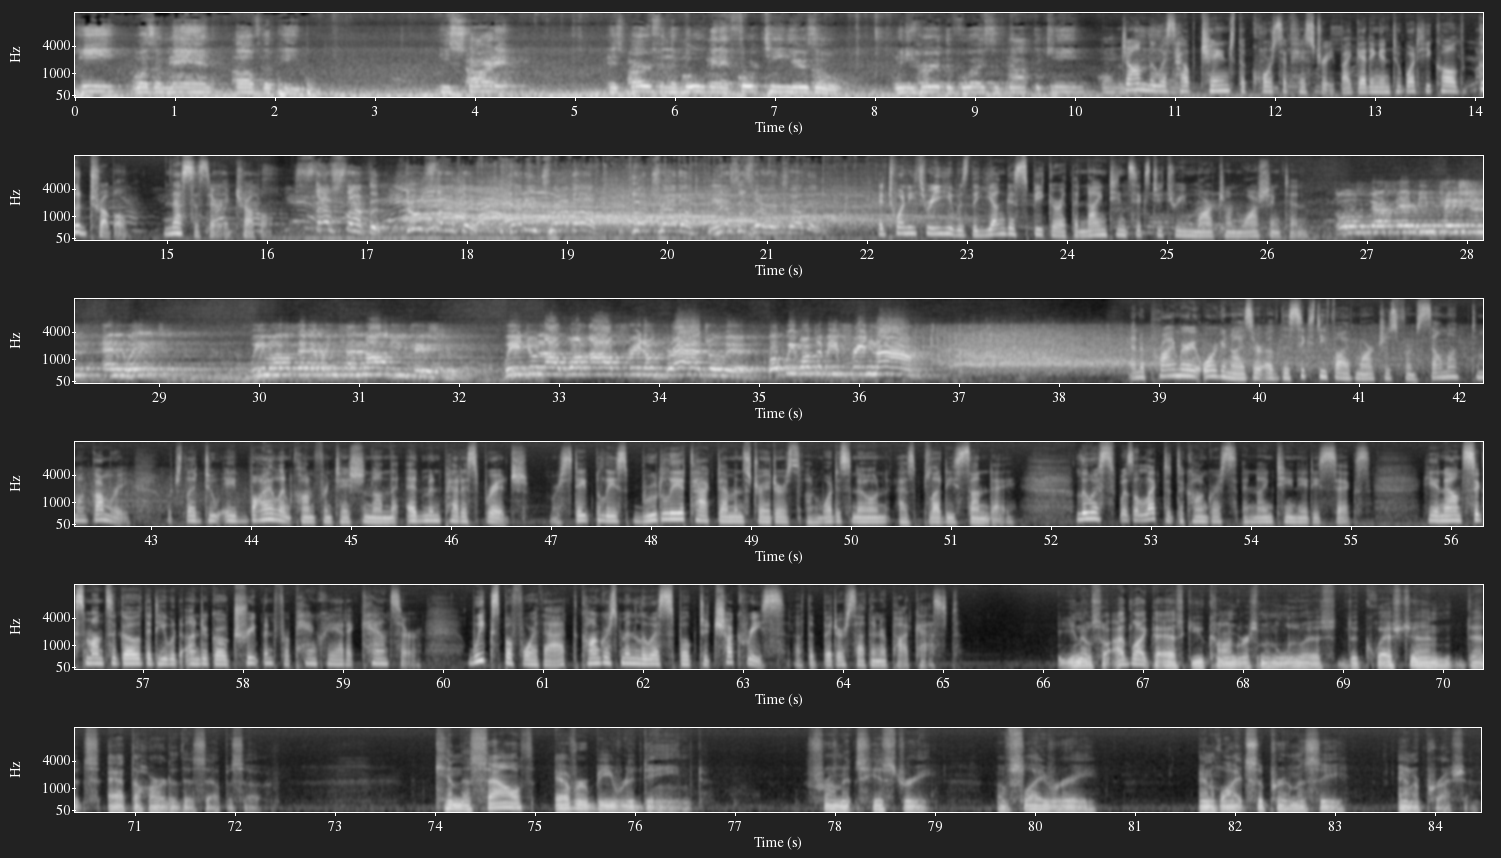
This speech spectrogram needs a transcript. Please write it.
He was a man of the people. He started his birth in the movement at 14 years old when he heard the voice of Dr. King John radio. Lewis helped change the course of history by getting into what he called good trouble, necessary trouble. Stop something, do something, get in trouble, good trouble, necessary trouble. At 23, he was the youngest speaker at the 1963 March on Washington. Those who have said be patient and wait, we must say that we cannot be patient. We do not want our freedom gradually, but we want to be free now and a primary organizer of the 65 marches from Selma to Montgomery, which led to a violent confrontation on the Edmund Pettus Bridge, where state police brutally attacked demonstrators on what is known as Bloody Sunday. Lewis was elected to Congress in 1986. He announced six months ago that he would undergo treatment for pancreatic cancer. Weeks before that, Congressman Lewis spoke to Chuck Reece of the Bitter Southerner podcast you know, so I'd like to ask you, Congressman Lewis, the question that's at the heart of this episode. Can the South ever be redeemed from its history of slavery and white supremacy and oppression.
